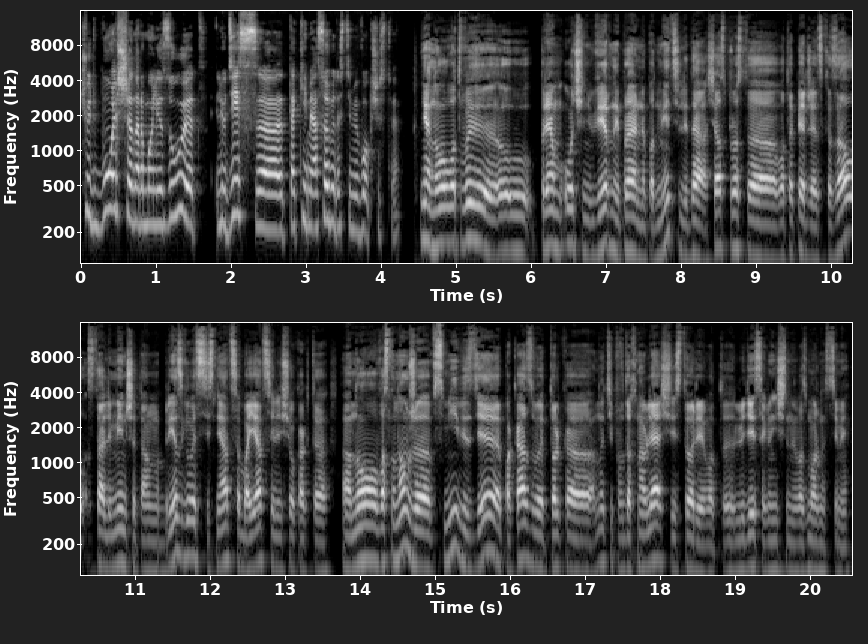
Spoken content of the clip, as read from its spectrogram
чуть больше нормализует людей с э, такими особенностями в обществе. Не, ну вот вы э, прям очень верно и правильно подметили, да. Сейчас просто, вот опять же я сказал, стали меньше там брезговать, стесняться, бояться или еще как-то. А, но в основном же в СМИ везде показывают только, ну, типа, вдохновляющие истории вот э, людей с ограниченными возможностями.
